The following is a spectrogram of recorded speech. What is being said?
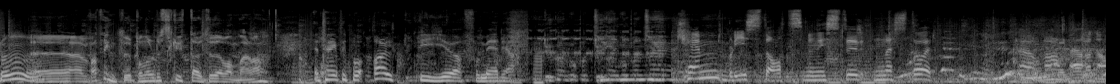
Eh, Hva tenkte du på når du skritta ut i det vannet her, da? Jeg tenkte på alt vi gjør for media. Hvem blir statsminister neste år? Erna. Erna.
